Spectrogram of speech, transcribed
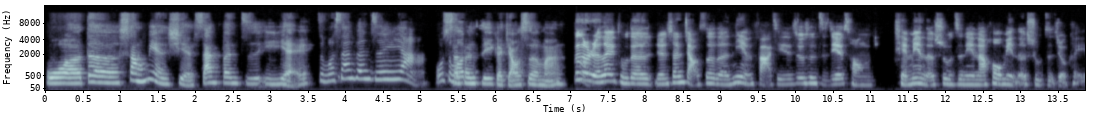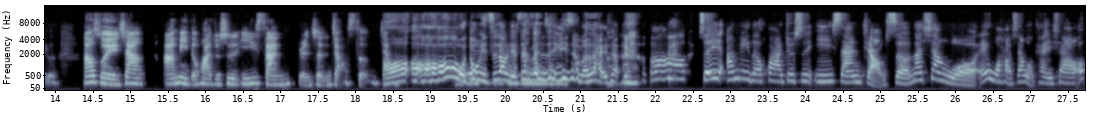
我的上面写三分之一耶。怎么三分之一呀？我什么三分之一个角色吗？这个人类图的人生角色的念法，其实就是直接从前面的数字念到后面的数字就可以了。然后所以像。阿密的话就是一三人生角色哦哦哦，我终于知道你的三分之一怎么来的 啊！所以阿密的话就是一三角色。那像我，哎，我好像我看一下哦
